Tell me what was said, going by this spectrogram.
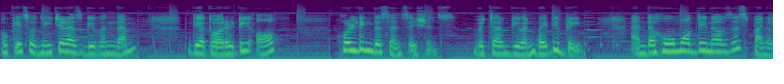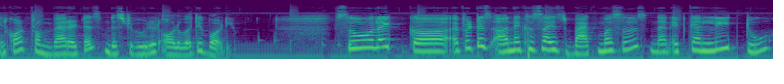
Okay so nature has given them the authority of holding the sensations which are given by the brain. And the home of the nerves is spinal cord from where it is distributed all over the body so, like uh, if it is unexercised back muscles, then it can lead to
